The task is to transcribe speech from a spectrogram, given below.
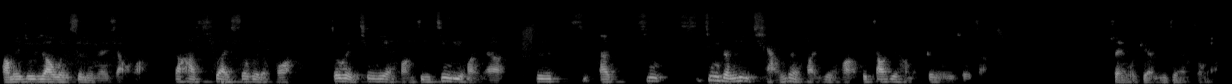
草莓就叫温室里面的小花，当他出来社会的话，社会竞业环境、竞力环啊，是呃竞竞争力强的环境的话，会造就他们更容易受伤。所以我觉得逆境很重要，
